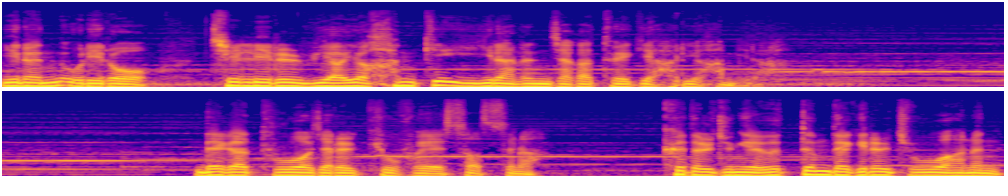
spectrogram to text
이는 우리로 진리를 위하여 함께 일하는 자가 되게 하려 함이라. 내가 두어 자를 교회에 썼으나 그들 중에 으뜸되기를 좋아하는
